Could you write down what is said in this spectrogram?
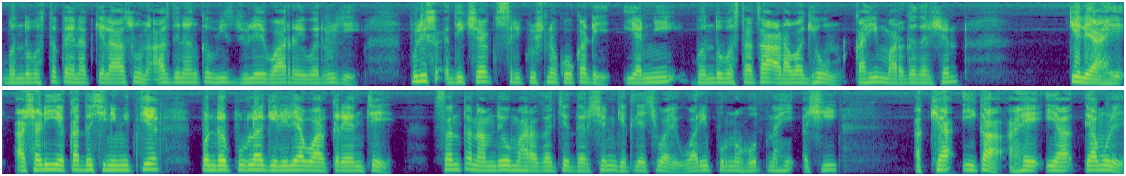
बंदोबस्त तैनात केला असून आज दिनांक वीस जुलै वार रविवार रोजी पोलीस अधीक्षक श्रीकृष्ण कोकाटे यांनी बंदोबस्ताचा आढावा घेऊन काही मार्गदर्शन केले आहे. आषाढी एकादशीनिमित्त पंढरपूरला गेलेल्या वारकऱ्यांचे संत नामदेव महाराजांचे दर्शन घेतल्याशिवाय वारी पूर्ण होत नाही अशी आख्यायिका आहे. या त्यामुळे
